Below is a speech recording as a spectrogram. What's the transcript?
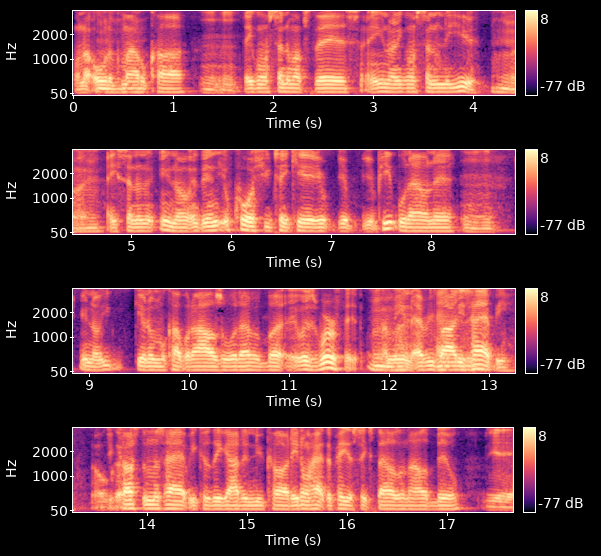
on an older mm-hmm. model car, mm-hmm. they gonna send them upstairs, and you know they gonna send them to you. Mm-hmm. Right. They send them, you know, and then of course you take care of your, your, your people down there. You know, you give them a couple of dollars or whatever, but it was worth it. I mean, everybody's happy. Okay. The customers happy because they got a new car. They don't have to pay a six thousand dollar bill. Yeah.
